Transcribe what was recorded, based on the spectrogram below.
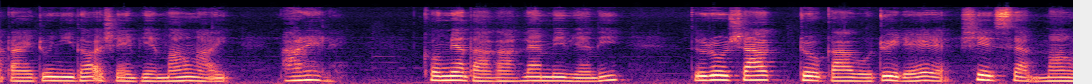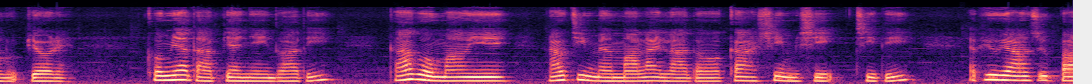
အတိုင်းတူညီသောအချိန်ဖြင့်မောင်းလာ၏ဘားရဲလဲခုံမြတ်သားကလှမ်းမေးပြန်သည်သူတို့ရှားတို့ကားကိုတွေ့တယ်တဲ့ရှေ့ဆက်မောင်းလို့ပြောတယ် ခုံမြတ်သားပြန်ငိန်သွားသည်ကားကိုမောင်းရင်နောက်ကြည့်မှန်မှလိုက်လာတော့ကားရှိမရှိကြည့်သည်အဖြူရောင်စူပါ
